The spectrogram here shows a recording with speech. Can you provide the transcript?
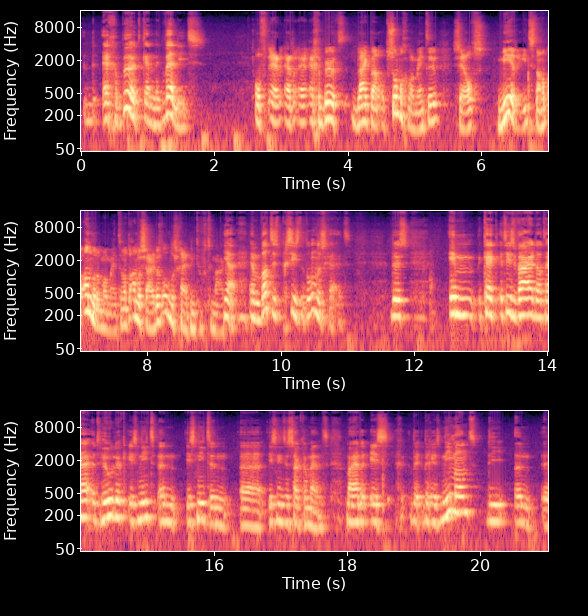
de- er gebeurt kennelijk wel iets. Of er, er, er, er gebeurt blijkbaar op sommige momenten zelfs meer iets dan op andere momenten. Want anders zou je dat onderscheid niet hoeven te maken. Ja, en wat is precies dat onderscheid? Dus, kijk, het is waar dat hè, het huwelijk is niet een, is niet een, eh, is niet een sacrament. Maar er is, er is niemand die een, eh,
